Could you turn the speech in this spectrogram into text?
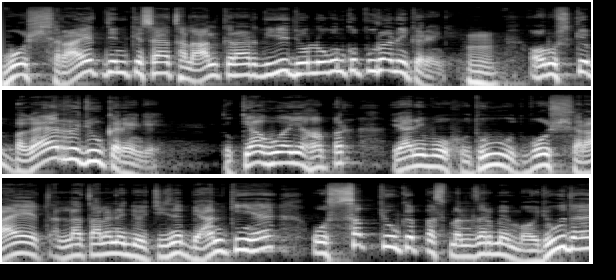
وہ شرائط جن کے ساتھ حلال قرار دیے جو لوگ ان کو پورا نہیں کریں گے اور اس کے بغیر رجوع کریں گے۔ تو کیا ہوا یہاں پر؟ یعنی وہ حدود وہ شرائط اللہ تعالیٰ نے جو چیزیں بیان کی ہیں وہ سب چونکہ پس منظر میں موجود ہیں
